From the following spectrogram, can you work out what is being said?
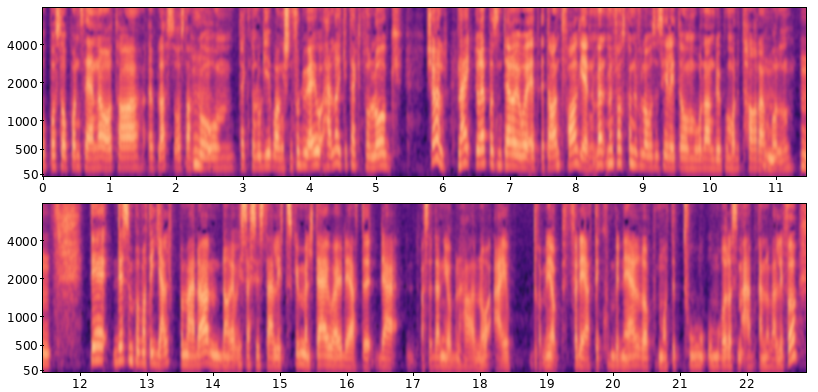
opp og stå på en scene og ta plass og snakke mm. om teknologibransjen? For du er jo heller ikke teknolog sjøl. Du representerer jo et, et annet fag igjen. Men, men, først kan du få lov å si litt om hvordan du på en måte tar den mm. rollen. Mm. Det, det, som på en måte hjelper meg da, jeg, hvis jeg syns det er litt skummelt, det er jo det at det, altså den jobben jeg har nå, er jo drømmejobb. Fordi at det kombinerer på en måte to områder som jeg brenner veldig for.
